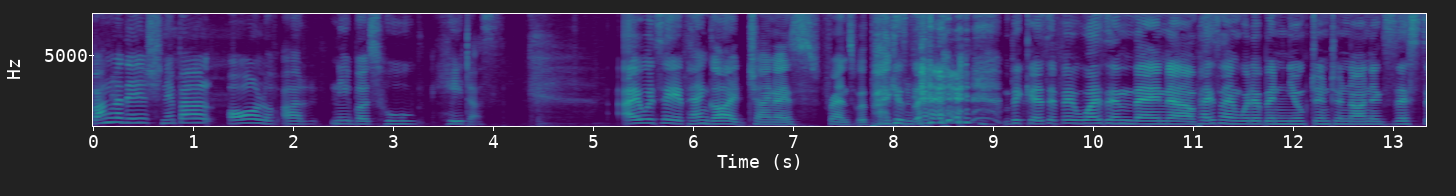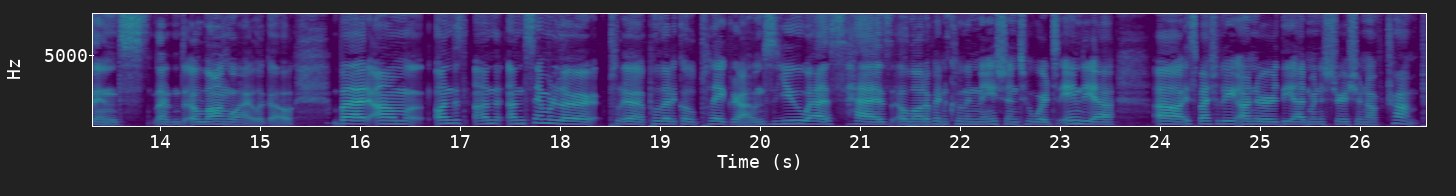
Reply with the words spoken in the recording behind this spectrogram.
Bangladesh, Nepal, all of our neighbors who hate us. I would say thank God China is friends with Pakistan because if it wasn't, then uh, Pakistan would have been nuked into non-existence a, a long while ago. But um, on this, on, on similar pl- uh, political playgrounds, U.S. has a lot of inclination towards India, uh, especially under the administration of Trump.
